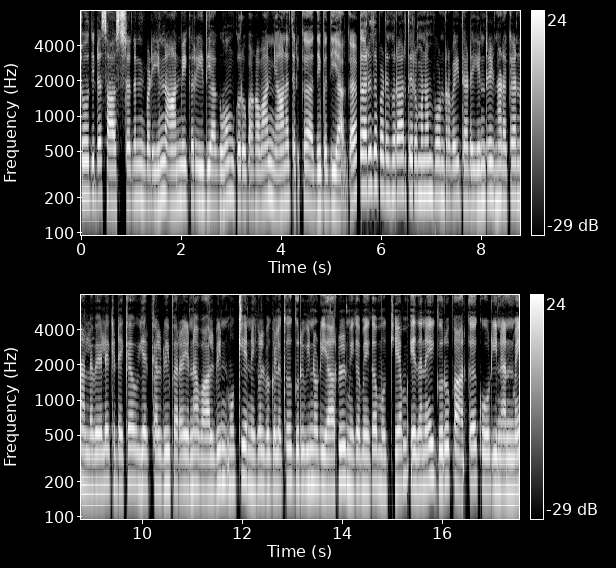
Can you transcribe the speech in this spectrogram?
ஜோதிட சாஸ்திரத்தின்படியின் ஆன்மீக ரீதியாகவும் குரு பகவான் ஞானத்திற்கு அதிபதியாக கருதப்படும் வருகிறார் திருமணம் போன்றவை தடையின்றி நடக்க நல்ல வேலை கிடைக்க உயர்கல்வி பெற என வாழ்வின் முக்கிய நிகழ்வுகளுக்கு குருவினுடைய அருள் மிக மிக முக்கியம். இதனை குரு பார்க்க கோடி நன்மை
